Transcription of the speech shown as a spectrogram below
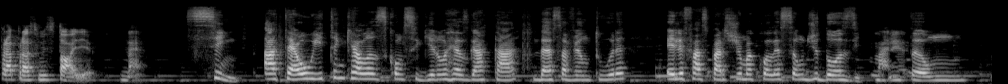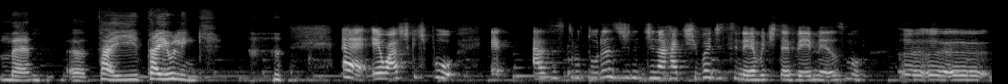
pra próxima história, né? Sim, até o item que elas conseguiram resgatar dessa aventura, ele faz parte de uma coleção de 12. Maneiro. Então, né, Uhum. ah, tá, aí, tá aí o link. É, eu acho que, tipo, é, as estruturas de, de narrativa de cinema, de TV mesmo, ah, ah,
